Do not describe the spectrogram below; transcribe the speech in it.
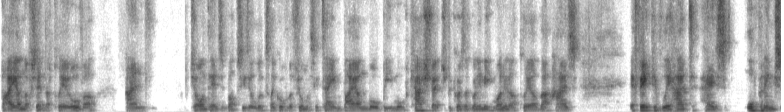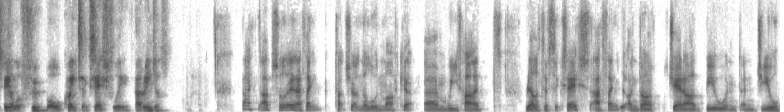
Bayern have sent their player over and to all intents and purposes, it looks like over the fullness of time, Bayern will be more cash rich because they're going to make money on a player that has effectively had his opening spell of football quite successfully at Rangers. I, absolutely. And I think touching on the loan market, um, we've had relative success, I think, under Gerrard, Beale, and, and Gio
